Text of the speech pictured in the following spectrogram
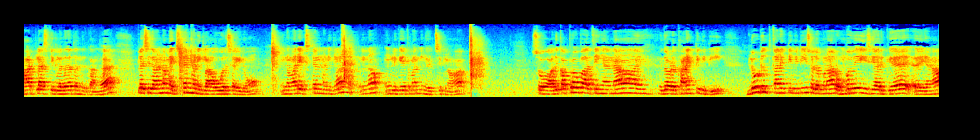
ஹார்ட் பிளாஸ்டிக்கில் தான் தந்திருக்காங்க. ப்ளஸ் இதை வந்து நம்ம எக்ஸ்டெண்ட் பண்ணிக்கலாம் ஒவ்வொரு சைடும் இந்த மாதிரி எக்ஸ்டெண்ட் பண்ணிக்கலாம். இல்லைன்னா உங்களுக்கு ஏற்ற மாதிரி நீங்கள் வச்சுக்கலாம். ஸோ அதுக்கப்புறம் பார்த்தீங்கன்னா இதோட கனெக்டிவிட்டி ப்ளூடூத் கனெக்டிவிட்டி சொல்ல போனால் ரொம்பவே ஈஸியாக இருக்கு. ஏன்னா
